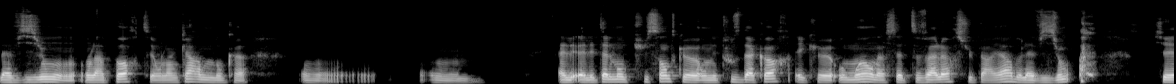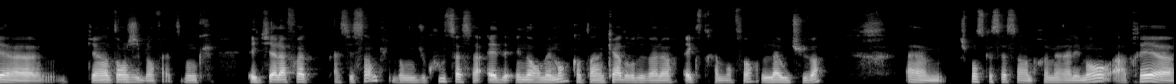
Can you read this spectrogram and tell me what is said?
la vision, on, la porte et on l'incarne. Donc, euh, elle, est tellement puissante qu'on est tous d'accord et qu'au moins, on a cette valeur supérieure de la vision qui est, euh, qui est intangible, en fait. Donc, et qui est à la fois assez simple. Donc, du coup, ça, ça aide énormément quand tu as un cadre de valeur extrêmement fort là où tu vas. Euh, je pense que ça, c'est un premier élément. Après, euh,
